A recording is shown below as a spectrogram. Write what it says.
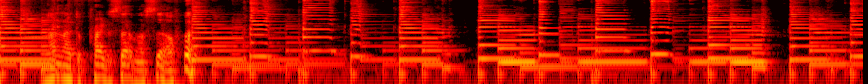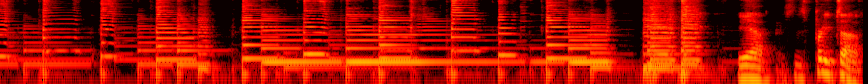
I'm gonna have to practice that myself. yeah, it's pretty tough.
